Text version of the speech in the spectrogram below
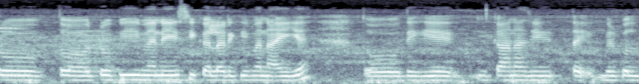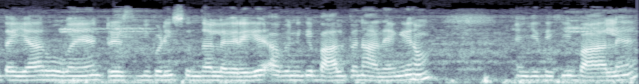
तो तो टोपी मैंने इसी कलर की बनाई है। तो देखिए, कान्हा जी बिल्कुल तैयार हो गए हैं, ड्रेस भी बड़ी सुंदर लग रही है। अब इनके बाल पहना देंगे हम। ये देखिए, बाल हैं।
